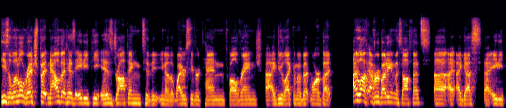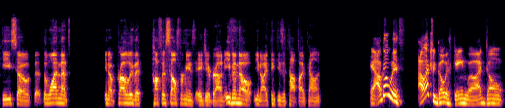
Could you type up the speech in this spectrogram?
he's a little rich, but now that his ADP is dropping to the you know the wide receiver 10, 12 range, uh, I do like him a bit more. But I love everybody in this offense. Uh, I, I, guess uh, ADP. So the, the one that's you know probably the toughest sell for me is AJ Brown, even though you know I think he's a top five talent. Yeah, I'll go with I'll actually go with Gainwell. I don't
